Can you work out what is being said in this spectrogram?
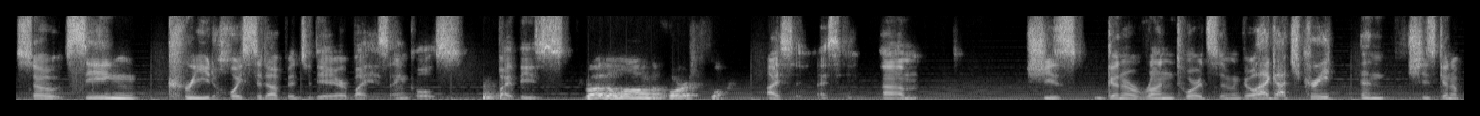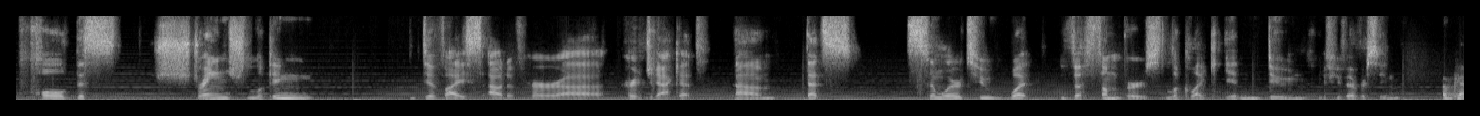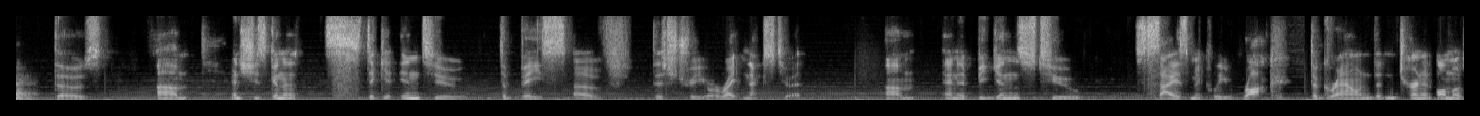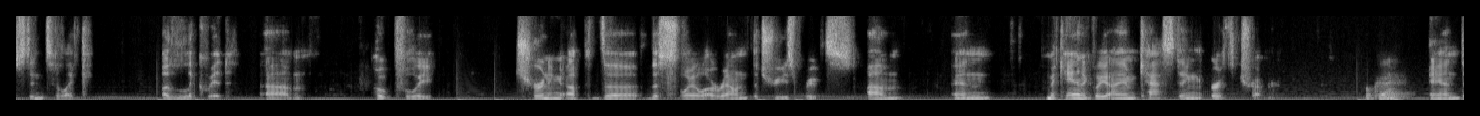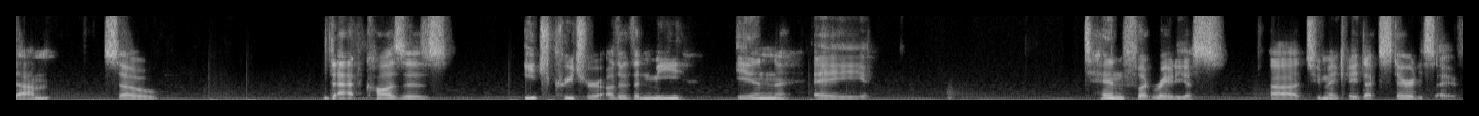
so seeing Creed hoisted up into the air by his ankles by these, Rug along the forest floor. I see, I see. Um, she's gonna run towards him and go, "I got you, Creed," and she's gonna pull this strange-looking device out of her uh, her jacket. Um, that's similar to what the thumpers look like in Dune, if you've ever seen Okay. those. Um, and she's gonna stick it into the base of this tree or right next to it. Um, and it begins to seismically rock the ground and turn it almost into like a liquid. Um, hopefully churning up the the soil around the tree's roots. Um, and mechanically, I am casting Earth Tremor Okay. and um, so that causes each creature other than me in a 10 foot radius uh, to make a dexterity save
